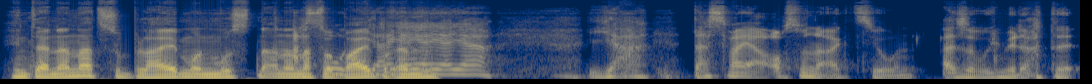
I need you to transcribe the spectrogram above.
hintereinander zu bleiben und mussten aneinander so, vorbeibrennen. Ja, ja, ja, ja. Ja, das war ja auch so eine Aktion. Also, wo ich mir dachte,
